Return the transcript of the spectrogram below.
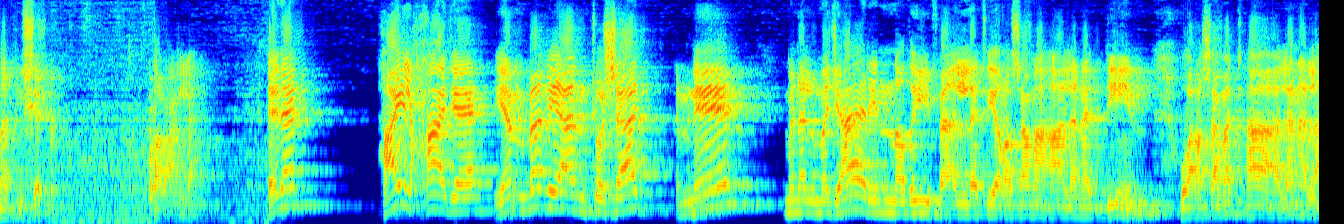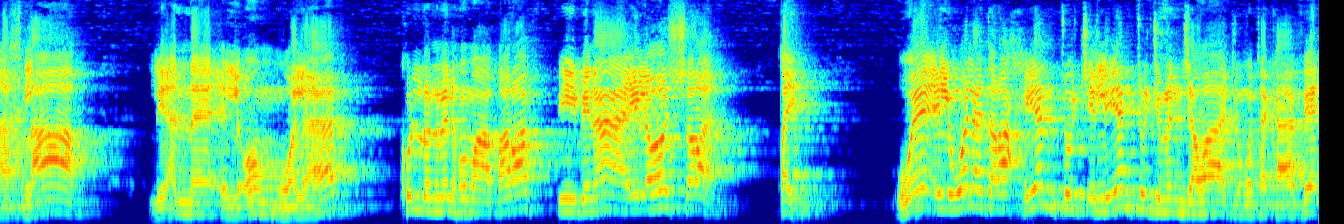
ما في شك. طبعا لا. اذا هاي الحاجة ينبغي أن تشد منين؟ من المجاري النظيفة التي رسمها لنا الدين ورسمتها لنا الأخلاق لأن الأم والأب كل منهما طرف في بناء الأسرة. طيب والولد راح ينتج اللي ينتج من زواج متكافئ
